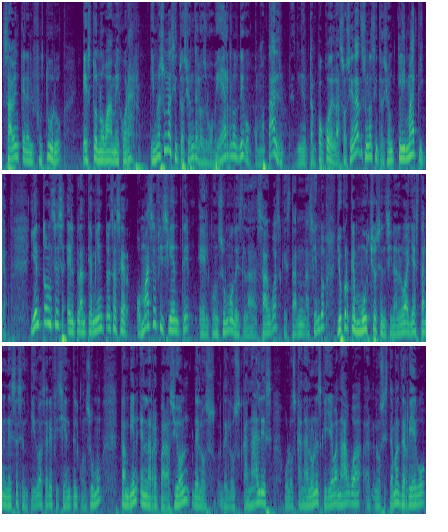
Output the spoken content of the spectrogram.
saben que en el futuro esto no va a mejorar y no es una situación de los gobiernos, digo, como tal, ni tampoco de la sociedad, es una situación climática. Y entonces el planteamiento es hacer o más eficiente el consumo de las aguas que están haciendo. Yo creo que muchos en Sinaloa ya están en ese sentido, hacer eficiente el consumo. También en la reparación de los, de los canales o los canalones que llevan agua en los sistemas de riego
